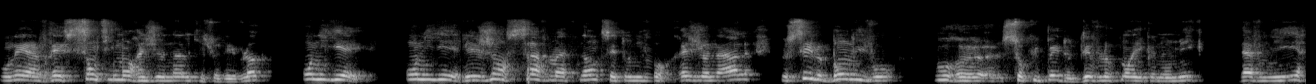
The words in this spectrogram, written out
qu'on ait un vrai sentiment régional qui se développe on y est. On y est. Les gens savent maintenant que c'est au niveau régional, que c'est le bon niveau pour euh, s'occuper de développement économique, d'avenir,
